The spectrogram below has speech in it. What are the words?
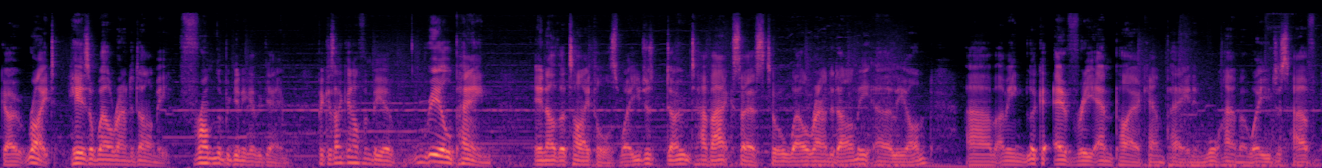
go right here's a well-rounded army from the beginning of the game because that can often be a real pain in other titles where you just don't have access to a well-rounded army early on um, I mean, look at every Empire campaign in Warhammer where you just have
